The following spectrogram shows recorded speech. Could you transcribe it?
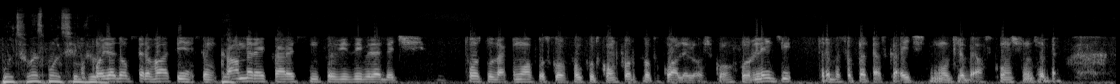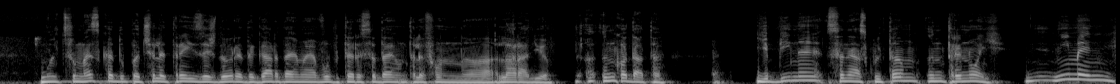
Mulțumesc mult, Silviu. Foile de observații sunt camere care sunt vizibile, deci totul, dacă nu a fost făcut conform protocoalelor și conform legii, trebuie să plătească aici. Nu trebuie ascuns și nu trebuie. Mulțumesc că după cele 30 de ore de gardă ai mai avut putere să dai un telefon uh, la radio. Încă o dată, e bine să ne ascultăm între noi. Nimeni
